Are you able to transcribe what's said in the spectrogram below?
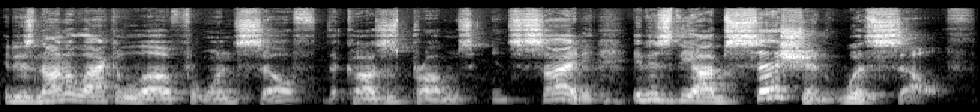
it is not a lack of love for oneself that causes problems in society. It is the obsession with self.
